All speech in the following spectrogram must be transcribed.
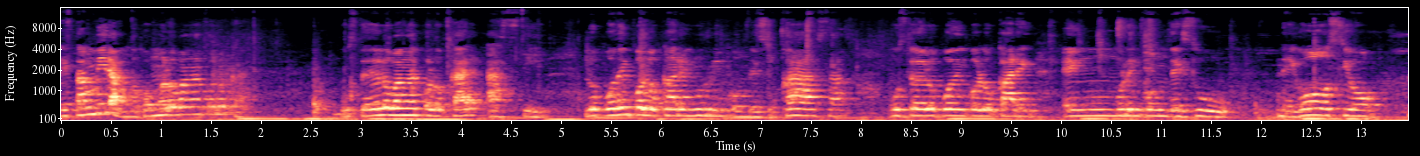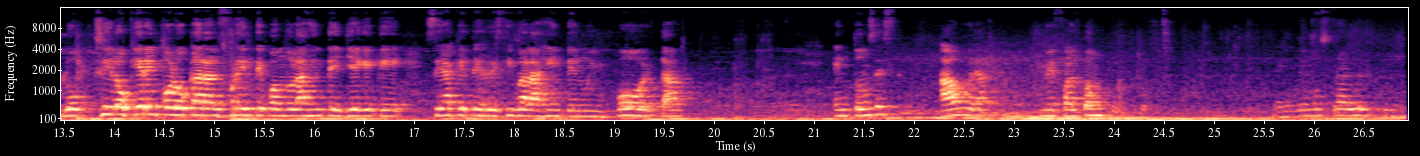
Están mirando cómo lo van a colocar. Ustedes lo van a colocar así. Lo pueden colocar en un rincón de su casa. Ustedes lo pueden colocar en, en un rincón de su negocio. Si lo quieren colocar al frente cuando la gente llegue, que sea que te reciba la gente, no importa. Entonces, ahora me falta un punto. Déjenme mostrarle el punto.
